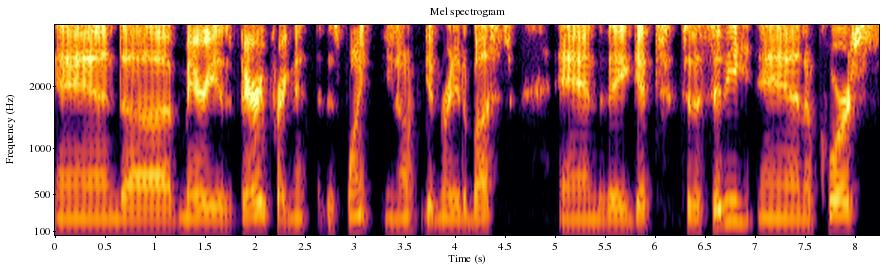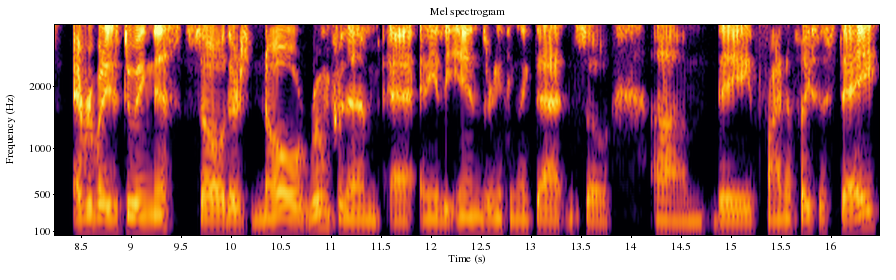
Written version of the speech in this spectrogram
And uh, Mary is very pregnant at this point, you know, getting ready to bust and they get to the city and of course everybody's doing this so there's no room for them at any of the inns or anything like that and so um, they find a place to stay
